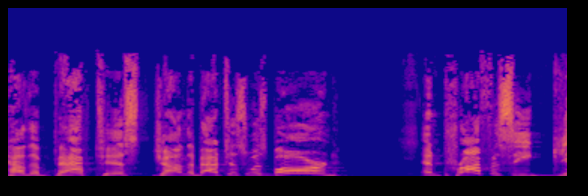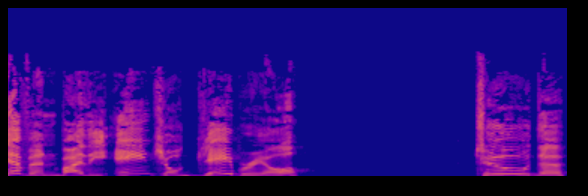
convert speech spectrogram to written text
how the Baptist, John the Baptist, was born. And prophecy given by the angel Gabriel to the,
